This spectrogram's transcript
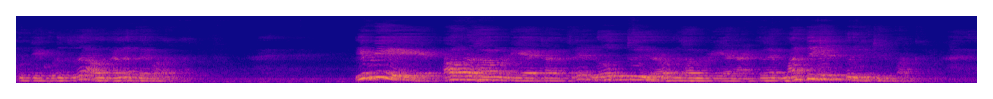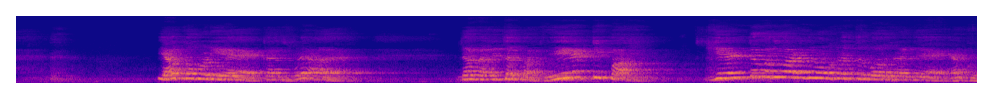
குட்டியை கொடுத்தது. அவர் நல்ல பேர் வாங்கினார். இப்படி ஆபிரகாமுடைய காலத்தில் லோத்து ஆபிரகாமுடைய நாட்களில் மந்தைகள் பெருக்கிட்டு இருப்பாங்க யாக்கோவுடைய கருத்து கூட நாம் நினைத்தல் பார்க்க இரட்டிப்பாக இரண்டு பரிவாரங்களோடு கூட அந்த யாக்கோ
